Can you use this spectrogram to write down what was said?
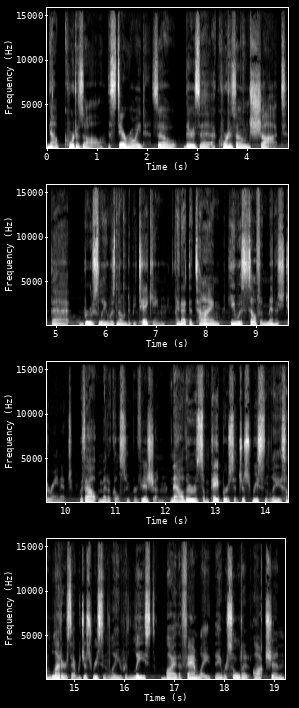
now cortisol the steroid so there's a, a, cortisone shot that bruce lee was known to be taking and at the time he was self-administering it without medical supervision. Now, there are some papers that just recently, some letters that were just recently released by the family. They were sold at auction,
